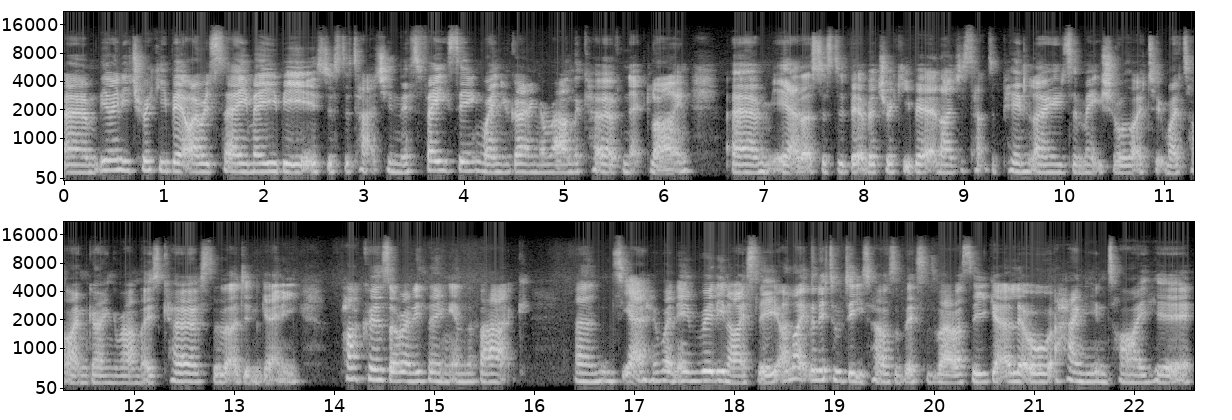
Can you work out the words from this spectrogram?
Um, the only tricky bit I would say maybe is just attaching this facing when you're going around the curved neckline. Um, yeah, that's just a bit of a tricky bit and I just had to pin loads and make sure that I took my time going around those curves so that I didn't get any puckers or anything in the back. And yeah, it went in really nicely. I like the little details of this as well. So you get a little hanging tie here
